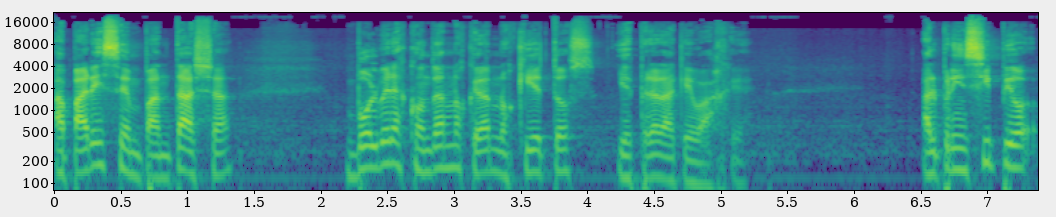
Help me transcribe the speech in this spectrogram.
aparece en pantalla, volver a escondernos, quedarnos quietos y esperar a que baje. Al principio,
